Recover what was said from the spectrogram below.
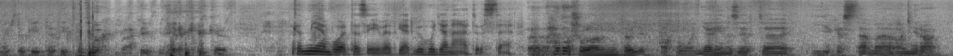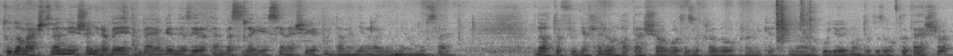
vagytok itt, tehát itt vagyok, várjuk gyerekeket. Milyen volt az évet, Gergő, hogyan állt össze? Hát hasonlóan, mint ahogy apa mondja, én azért igyekeztem annyira tudomást venni, és annyira beengedni az életembe ezt az egész jelenséget, mint amennyire nagyon muszáj. De attól függetlenül hatással volt azokra a dolgokra, amiket csinálok, úgy, ahogy mondtad az oktatásra.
